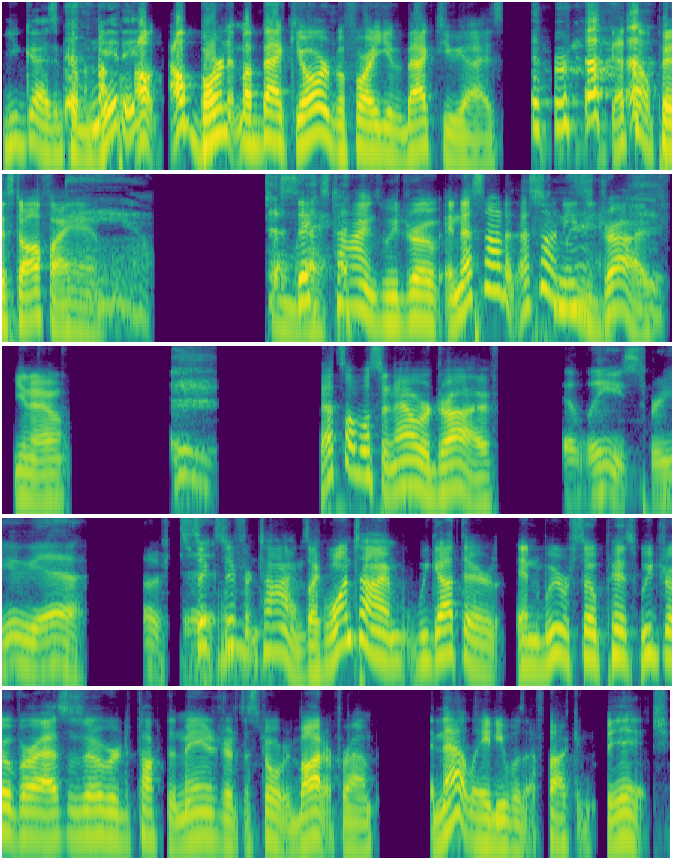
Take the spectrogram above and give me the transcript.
You guys come get it. I'll, I'll burn it in my backyard before I give it back to you guys. That's how pissed off I am. Damn. Six times we drove, and that's not that's not an easy drive. You know, that's almost an hour drive. At least for you, yeah. Oh shit. six different times. Like one time we got there and we were so pissed we drove our asses over to talk to the manager at the store we bought it from, and that lady was a fucking bitch.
